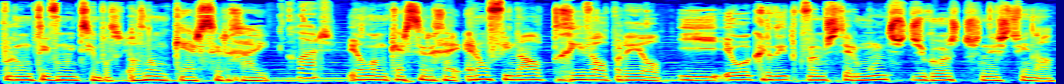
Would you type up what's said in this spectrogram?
Por um motivo muito simples. Ele não quer ser rei. Claro. Ele não quer ser rei. Era um final terrível para ele. E eu acredito que vamos ter muitos desgostos neste final.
